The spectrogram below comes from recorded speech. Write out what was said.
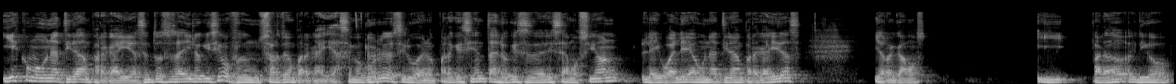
y es como una tirada en paracaídas. Entonces ahí lo que hicimos fue un sorteo en paracaídas. Se me ocurrió decir, bueno, para que sientas lo que es esa emoción, le igualé a una tirada en paracaídas y arrancamos. Y para, digo,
